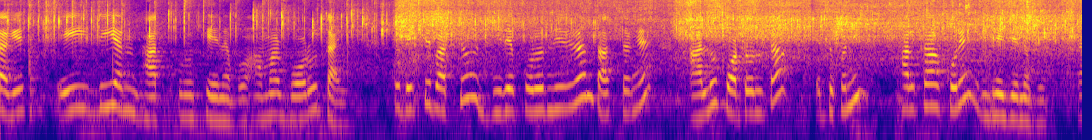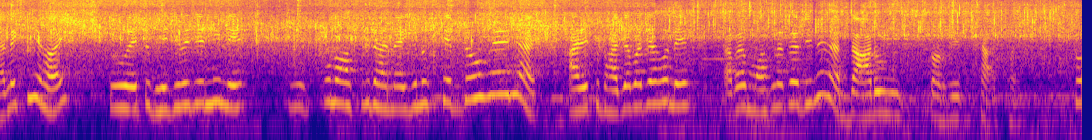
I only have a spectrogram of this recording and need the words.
লাগে। এই দিয়ে আমি ভাত পুরো খেয়ে নেব। আমার বড় তাই। তো দেখতে পাচ্ছ, জিরে ফোড়ন দিয়ে দিলাম। তার সঙ্গে আলু, পটলটা একটুখানি হালকা করে ভেজে নেব। তাহলে কি হয়, তো একটু ভেজে ভেজে নিলে কোনো অসুবিধা হয় না। এগুলো সেদ্ধও হয়ে যায় আর একটু ভাজা ভাজা হলে তারপরে মশলাটা দিলে না দারুণ তরকারির স্বাদ হয়। তো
